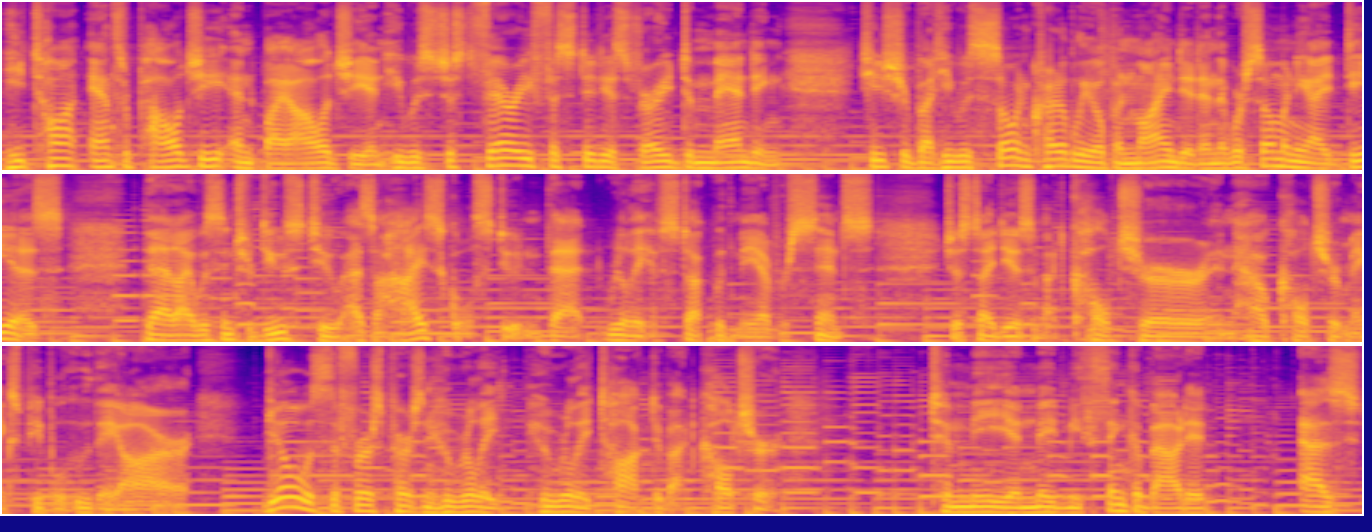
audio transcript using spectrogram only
He taught anthropology and biology, and he was just very fastidious, very demanding teacher, but he was so incredibly open minded, and there were so many ideas that I was introduced to as a high school student that really have stuck with me ever since. Just ideas about culture and how culture makes people who they are. Gil was the first person who really who really talked about culture to me and made me think about it as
